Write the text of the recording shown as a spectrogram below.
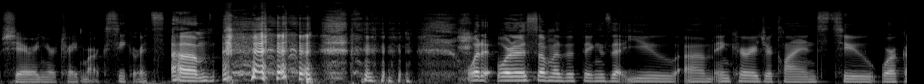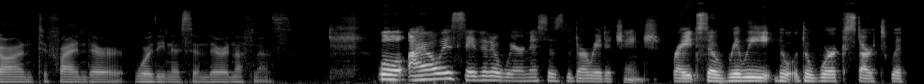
sharing your trademark secrets, um, what, what are some of the things that you um, encourage your clients to work on to find their worthiness and their enoughness? Well, I always say that awareness is the doorway to change, right? So really the, the work starts with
